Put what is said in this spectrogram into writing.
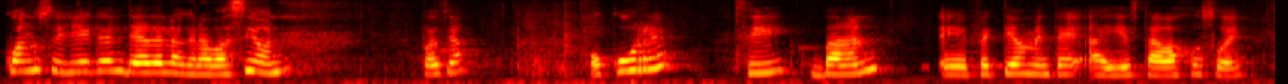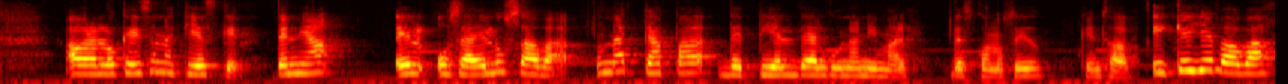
Cuando se llega el día de la grabación, pues ya, ocurre, sí, van, efectivamente ahí estaba Josué. Ahora lo que dicen aquí es que tenía, él, o sea, él usaba una capa de piel de algún animal desconocido, quién sabe. Y que llevaba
